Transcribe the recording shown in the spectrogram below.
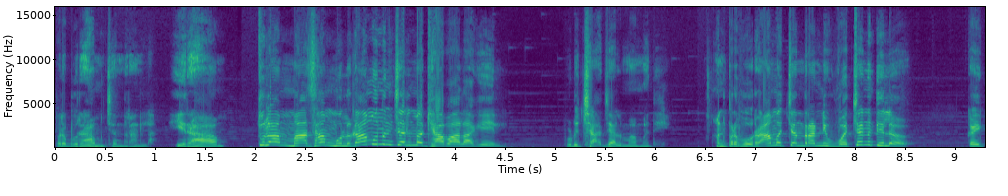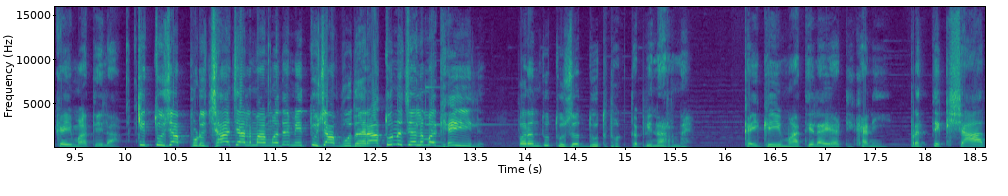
प्रभू रामचंद्रांना हे राम तुला माझा मुलगा म्हणून जन्म घ्यावा लागेल पुढच्या जन्मामध्ये. आणि प्रभू रामचंद्रांनी वचन दिलं कैकई मातेला की तुझ्या पुढच्या जन्मामध्ये मी तुझ्या उदरातून जन्म घेईल. परंतु तुझं दूध फक्त पिणार नाही. कैकई मातेला या ठिकाणी प्रत्यक्षात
